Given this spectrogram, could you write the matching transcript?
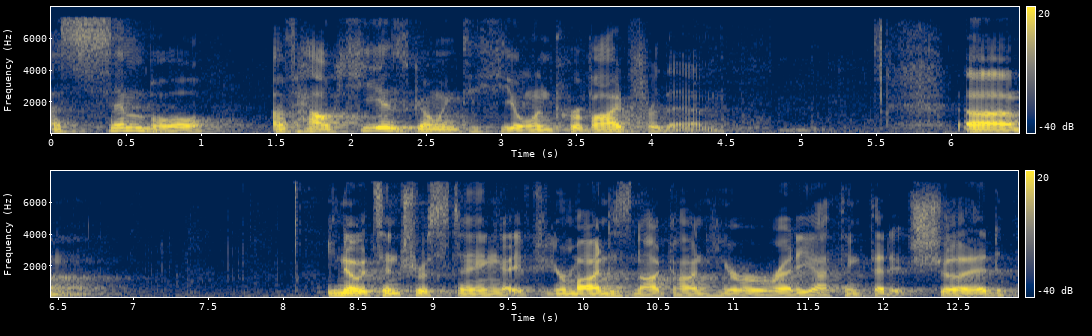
a symbol of how he is going to heal and provide for them. Um, you know, it's interesting. If your mind has not gone here already, I think that it should.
